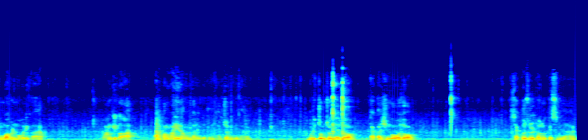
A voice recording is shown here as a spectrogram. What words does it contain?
콩밥을 먹으니까 왕기가 빵빵 많이 나온다는 게 좀 단점입니다. 물이 좀 저기해서 약간 싱거워서 세 큰술을 더 넣겠습니다.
